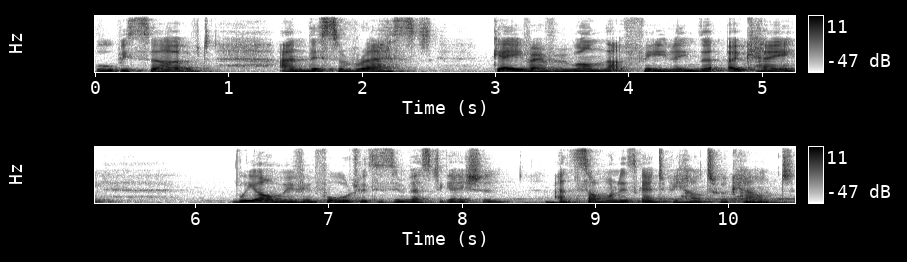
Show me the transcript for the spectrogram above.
will be served. And this arrest gave everyone that feeling that, okay, we are moving forward with this investigation and someone is going to be held to account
